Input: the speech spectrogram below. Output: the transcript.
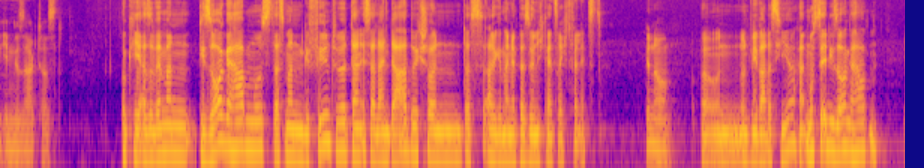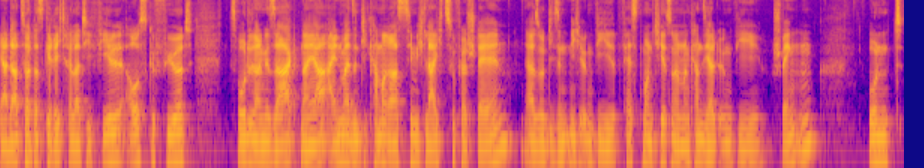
eben gesagt hast. Okay, also wenn man die Sorge haben muss, dass man gefilmt wird, dann ist allein dadurch schon das allgemeine Persönlichkeitsrecht verletzt. Genau. Und, und wie war das hier? Musste er die Sorge haben? Ja, dazu hat das Gericht relativ viel ausgeführt. Es wurde dann gesagt, naja, einmal sind die Kameras ziemlich leicht zu verstellen. Also die sind nicht irgendwie fest montiert, sondern man kann sie halt irgendwie schwenken. Und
